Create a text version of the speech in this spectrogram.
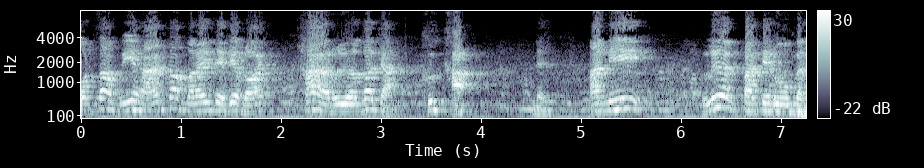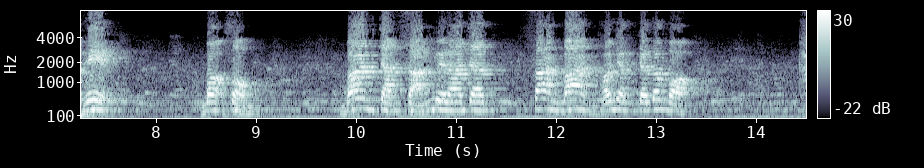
สถ์ซ่อมวิหารซ่อมอะไรเสร็จเรียบร้อยท่าเรือก็จะคึกคักเนี่ย อันนี้เรื่องปฏิรูปประเทศ เหมาะสม บ้านจัดสรรเวลาจะสร้างบ้านเขายังจะต้องบอกค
